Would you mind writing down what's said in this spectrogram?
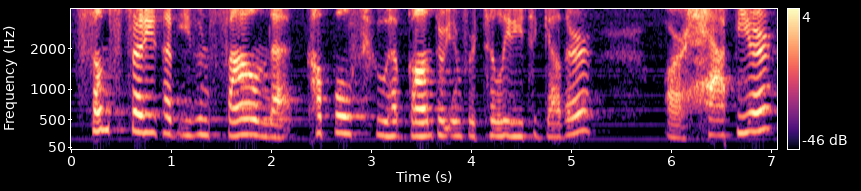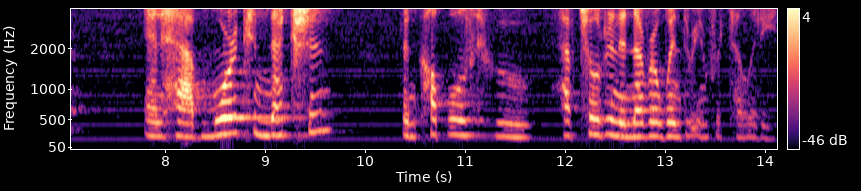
Some studies have even found that couples who have gone through infertility together are happier and have more connection than couples who have children and never went through infertility.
